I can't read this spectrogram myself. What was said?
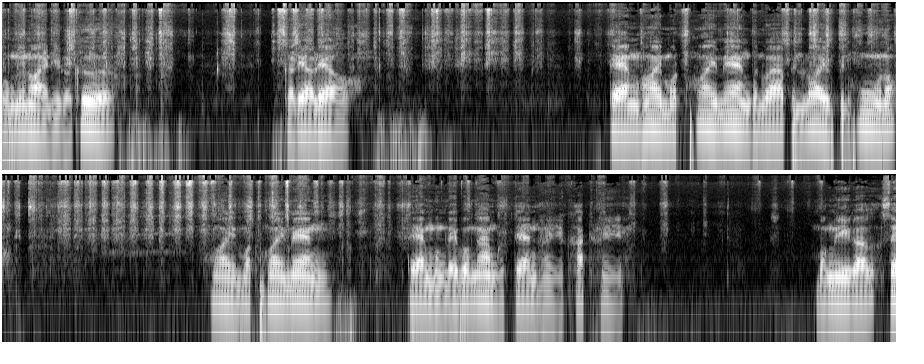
องค์น้อยๆนี่ก็คือก็แล้วแล้วแตงห้อยหมดห้อยแมงเป็นว่าเป็นร้อยเป็นหู้เนาะห้อยหมดห้อยแมงแตงมองใดบ่งามก็แตงให้คัดให้บางนี้ก็ใส่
